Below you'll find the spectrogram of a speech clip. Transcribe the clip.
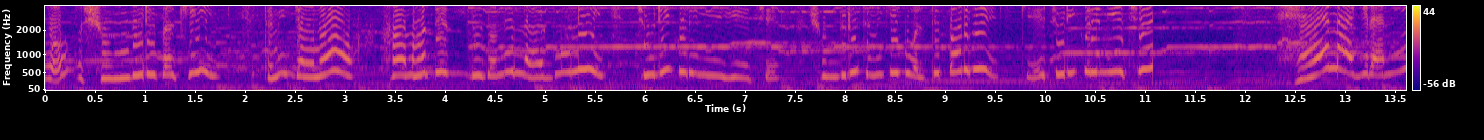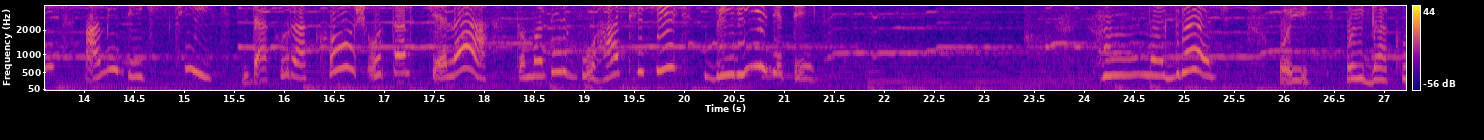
ও, সুন্দরী পাখি, তুমি জানো, আমাদের দুজনের নাগমণি চুরি করে নিয়ে গিয়েছে। সুন্দরী, তুমি কি বলতে পারবে? কে চুরি করে নিয়েছে? হ্যাঁ নাগরানি, আমি দেখেছি। ডাকু রাক্ষস ও তার চেলা তোমাদের গুহা থেকে বেরিয়ে যেতে। নাগরাজ, ওই ওই ডাকু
